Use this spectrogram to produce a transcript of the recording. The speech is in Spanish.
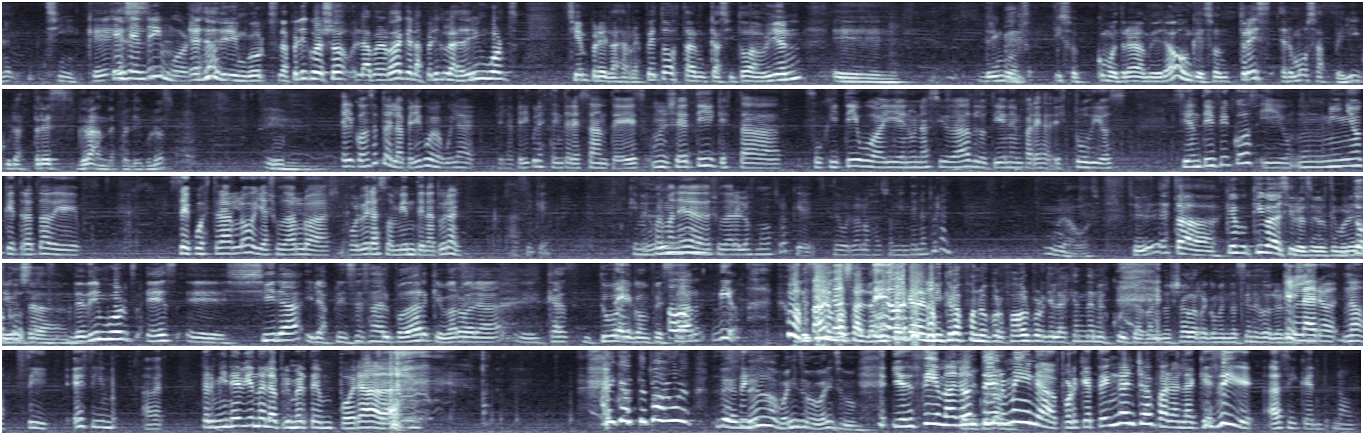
Eh, sí, que, Que es de DreamWorks, Es ¿no? de DreamWorks. Las películas, yo, la verdad que las películas de DreamWorks siempre las respeto, están casi todas bien. Eh, DreamWorks hizo Cómo entrenar a mi dragón, que son tres hermosas películas, tres grandes películas. Eh, El concepto de la película, de la película está interesante. Es un Yeti que está fugitivo ahí en una ciudad, lo tienen para estudios científicos y un niño que trata de secuestrarlo y ayudarlo a volver a su ambiente natural. Así que, qué mejor Mm. manera de ayudar a los monstruos que devolverlos a su ambiente natural. mirá vos. Sí, esta, ¿qué, qué iba a decir el señor Timonetti? Dos cosas. Esta- De DreamWorks es eh, Shira y las princesas del poder que Bárbara eh, tuvo que confesar. Dios. Decilo en voz alta, te más cerca del micrófono, por favor, porque la gente no escucha cuando yo hago recomendaciones dolorosas. Claro, no, sí. Es im- A ver, terminé viendo la primera temporada. I got the power. Sí. No, buenísimo, buenísimo. Y encima no Peliculón. termina porque te engancha para la que sigue. Así que no.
